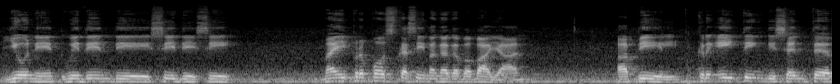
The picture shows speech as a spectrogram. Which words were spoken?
unit within the CDC. May propose kasi mga kababayan a bill creating the Center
